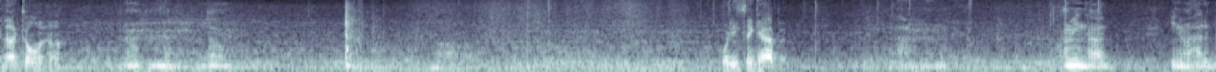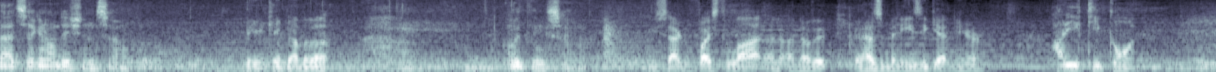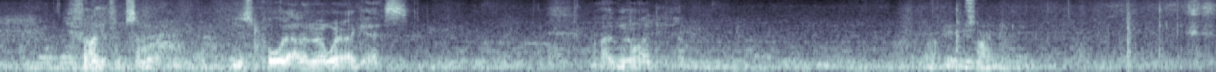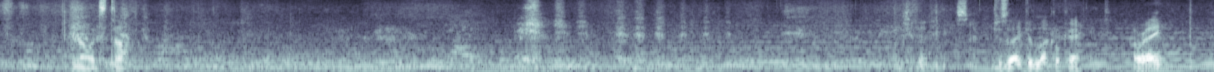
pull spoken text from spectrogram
You're not going, huh? No, no, no. What do you think happened? Um, I mean, I, you know, I had a bad second audition, so You think it came down to that? I would think so. You sacrificed a lot. I, I know that it hasn't been easy getting here. How do you keep going? You found it from somewhere. You just pull it out of nowhere, I guess. I have no idea. I'm sorry, man. I know it's tough. Thank you for everything, sir. Josiah, uh, good luck, okay? All right?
